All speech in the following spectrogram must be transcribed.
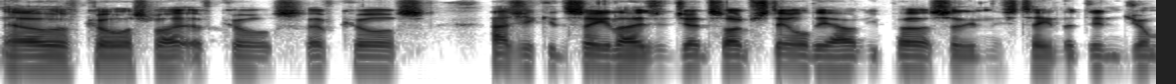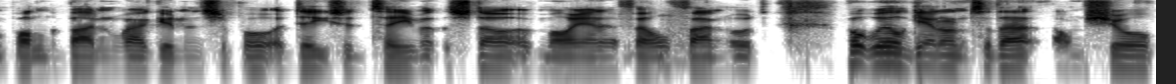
No, of course, mate. Of course, of course. As you can see, ladies and gents, I'm still the only person in this team that didn't jump on the bandwagon and support a decent team at the start of my NFL fanhood. But we'll get onto that, I'm sure,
